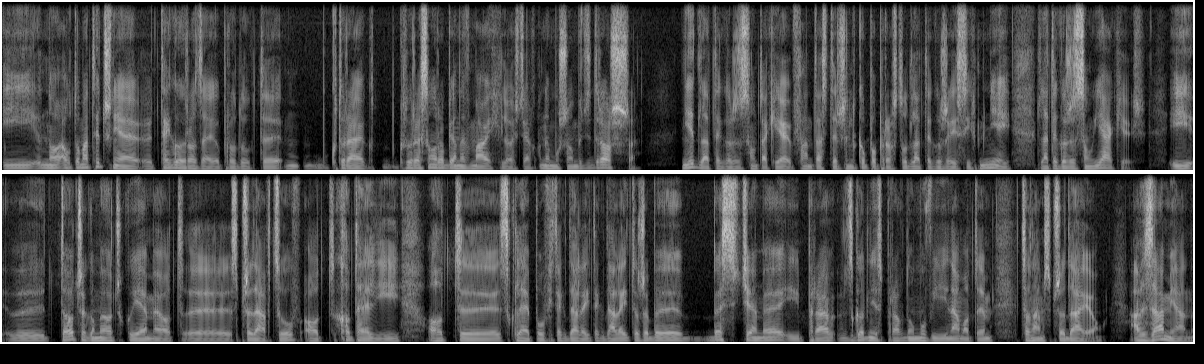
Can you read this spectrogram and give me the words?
I no, automatycznie tego rodzaju produkty, które, które są robione w małych ilościach, one muszą być droższe. Nie dlatego, że są takie fantastyczne, tylko po prostu dlatego, że jest ich mniej, dlatego, że są jakieś. I y, to, czego my oczekujemy od y, sprzedawców, od hoteli, od y, sklepów i tak dalej, i tak to żeby bez ściemy i zgodnie z prawdą mówili nam o tym, co nam sprzedają a w zamian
